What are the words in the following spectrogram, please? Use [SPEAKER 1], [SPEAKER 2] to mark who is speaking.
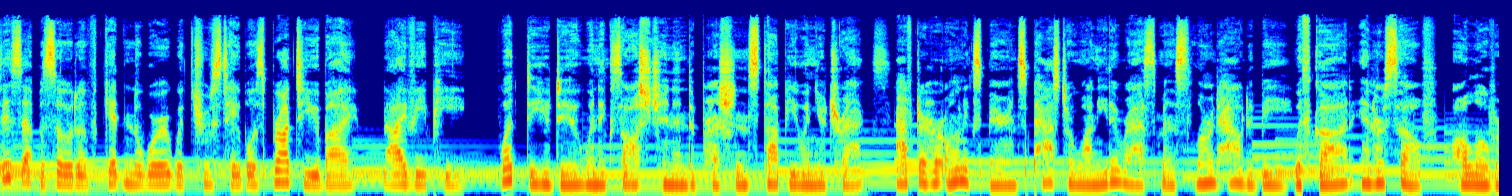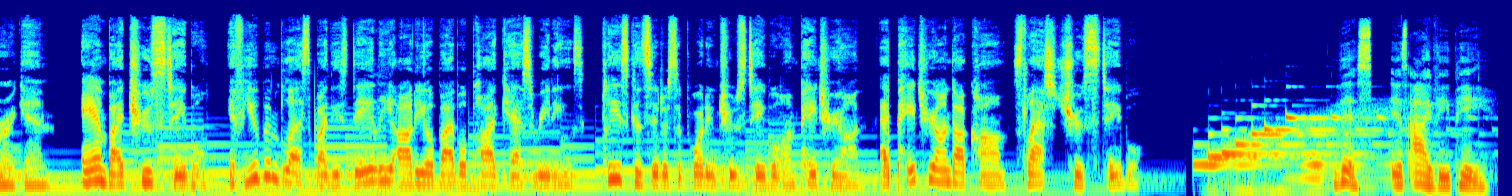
[SPEAKER 1] This episode of Get in the Word with Truth's Table is brought to you by IVP. What do you do when exhaustion and depression stop you in your tracks? After her own experience, Pastor Juanita Rasmus learned how to be with God and herself all over again. And by Truth's Table. If you've been blessed by these daily audio Bible podcast readings, please consider supporting Truth's Table on Patreon at patreon.com slash truthstable.
[SPEAKER 2] This is IVP.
